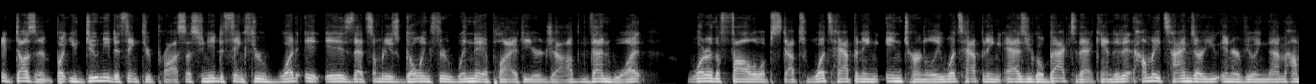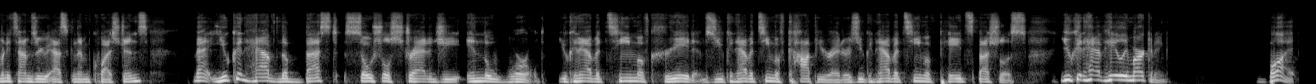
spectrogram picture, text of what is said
It doesn't, but you do need to think through process. You need to think through what it is that somebody is going through when they apply to your job. Then what? What are the follow up steps? What's happening internally? What's happening as you go back to that candidate? How many times are you interviewing them? How many times are you asking them questions? Matt, you can have the best social strategy in the world. You can have a team of creatives. You can have a team of copywriters. You can have a team of paid specialists. You can have Haley marketing. But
